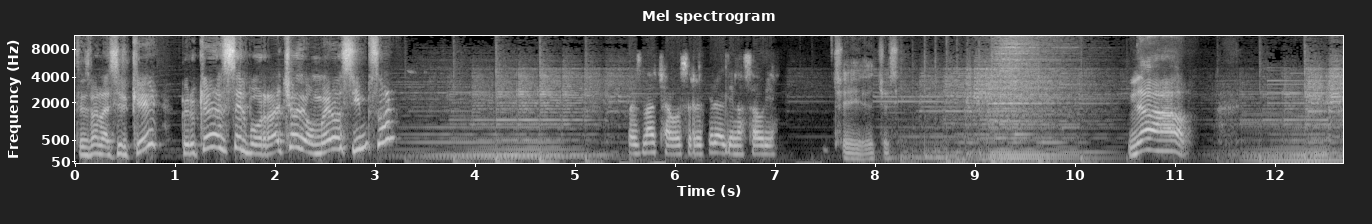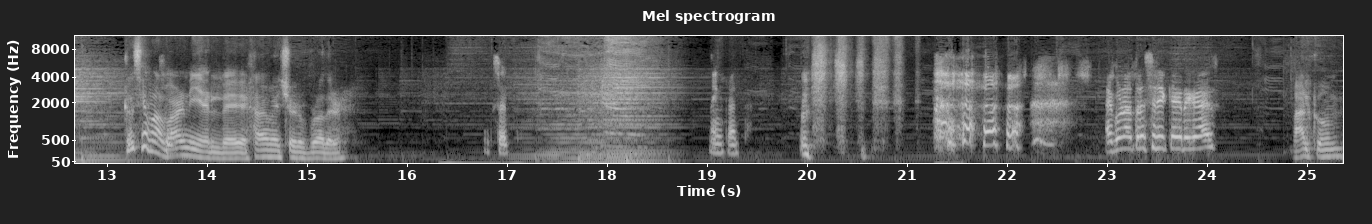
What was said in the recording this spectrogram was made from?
Ustedes van a decir, ¿qué? ¿Pero qué es el borracho de Homero Simpson? Pues no, chavo, se refiere al dinosaurio. Sí, de hecho sí. ¡No! ¿Cómo se llama Sí. Barney, el de How I Met Your Brother? Exacto. Me encanta. ¿Alguna otra serie que agregar? Malcolm.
